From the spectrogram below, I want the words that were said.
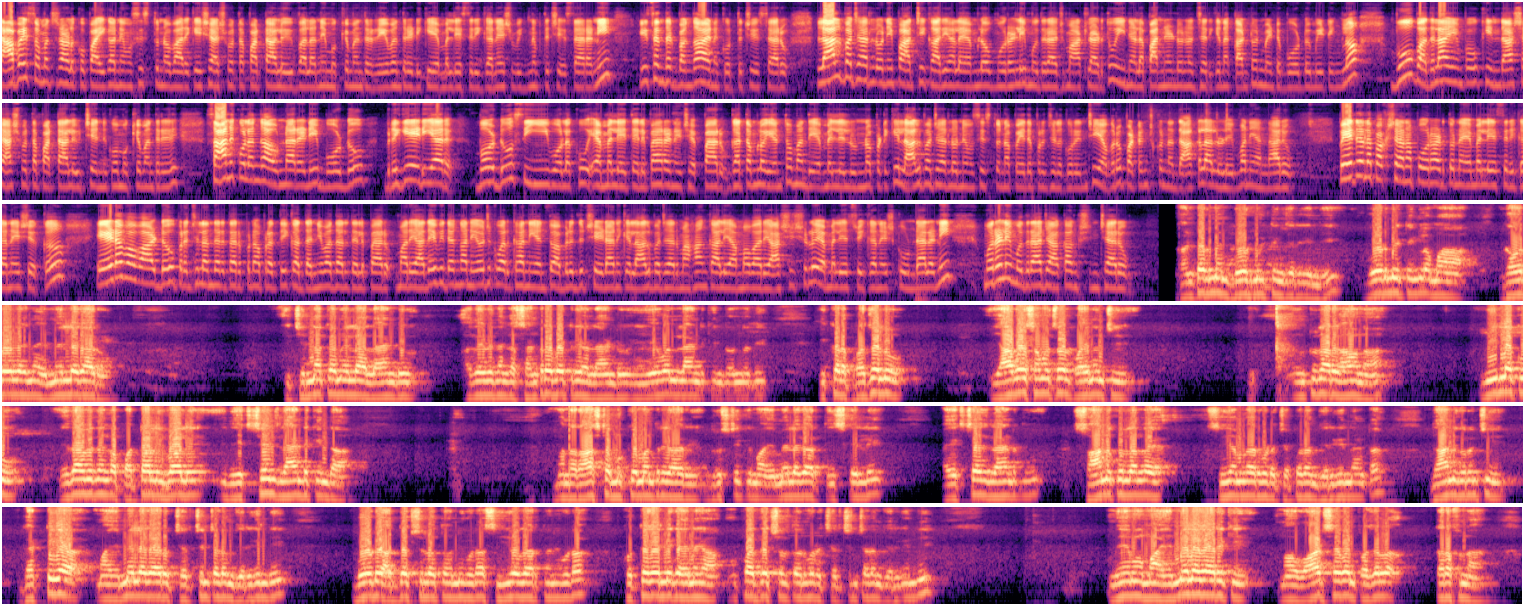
యాభై సంవత్సరాలకు పైగా నివసిస్తున్న వారికి శాశ్వత పట్టాలు ఇవ్వాలని ముఖ్యమంత్రి రేవంత్ రెడ్డికి ఎమ్మెల్యే శ్రీ గణేష్ విజ్ఞప్తి చేశారని ఈ సందర్భంగా ఆయన గుర్తు చేశారు. లాల్ బజార్లోని పార్టీ కార్యాలయంలో మురళి ముదిరాజ్ మాట్లాడుతూ ఈ నెల పన్నెండున జరిగిన కంటోన్మెంట్ బోర్డు మీటింగ్లో భూ బదలాయింపు కింద శాశ్వత పట్టాలు ఇచ్చేందుకు ముఖ్యమంత్రి సానుకూలంగా ఉన్నారని బోర్డు బ్రిగేడియర్ బోర్డు సీఈఓలకు ఎమ్మెల్యే తెలిపారని చెప్పారు. గతంలో ఎంతో మంది ఎమ్మెల్యేలు ఉన్నప్పటికీ లాల్ బజార్లో నివసిస్తున్న పేద ప్రజల గురించి ఎవరూ పట్టించుకున్న దాఖలాలు లేవని అన్నారు. పేదల పక్షాన పోరాడుతున్న ఎమ్మెల్యే శ్రీ గణేష్కు ఏడవ వార్డు ప్రజలందరి తరపున ప్రత్యేక ధన్యవాదాలు తెలిపారు. మరి అదేవిధంగా నియోజకవర్గాన్ని ఎంతో అభివృద్ధి చేయడానికి లాల్ బజార్ మహంకాళి అమ్మవారి ఆశీస్సులు ఎమ్మెల్యే శ్రీ గణేష్కు ఉండాలని మురళి ముదిరాజ్ ఆకాంక్షించారు. కంటోన్మెంట్ బోర్డు మీటింగ్ జరిగింది. బోర్డు మీటింగ్లో మా గౌరవులైన ఎమ్మెల్యే గారు ఈ చిన్న కమేలా ల్యాండ్ అదేవిధంగా సెంట్రల్ బెట్రియా ల్యాండ్ ఈ ఏ వన్ ల్యాండ్ కింద ఉన్నది. ఇక్కడ ప్రజలు యాభై సంవత్సరాల పైనుంచి ఉంటున్నారు కావున వీళ్ళకు యథావిధంగా పట్టాలు ఇవ్వాలి. ఇది ఎక్స్చేంజ్ ల్యాండ్ కింద మన రాష్ట్ర ముఖ్యమంత్రి గారి దృష్టికి మా ఎమ్మెల్యే గారు తీసుకెళ్ళి ఆ ఎక్స్చేంజ్ ల్యాండ్కు సానుకూలంగా సీఎం గారు కూడా చెప్పడం జరిగిందంట. దాని గురించి గట్టిగా మా ఎమ్మెల్యే గారు చర్చించడం జరిగింది. బోర్డు అధ్యక్షులతో కూడా సీఈఓ గారితో కూడా కొత్తగా ఎన్నికైన ఉపాధ్యక్షులతో కూడా చర్చించడం జరిగింది. మేము మా ఎమ్మెల్యే గారికి మా వార్డ్ సెవెన్ ప్రజల తరఫున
